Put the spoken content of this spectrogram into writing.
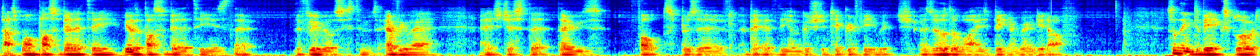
That's one possibility. The other possibility is that the fluvial system is everywhere, and it's just that those faults preserve a bit of the younger stratigraphy which has otherwise been eroded off. Something to be explored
